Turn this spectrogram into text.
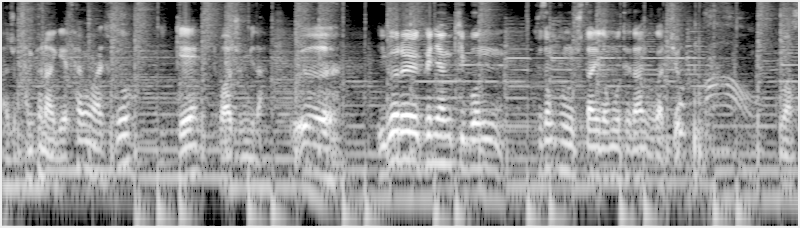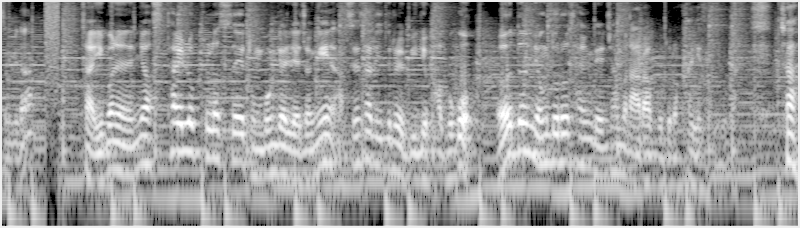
아주 간편하게 사용할 수 있게 도와줍니다. 으, 이거를 그냥 기본 구성품을 주다니 너무 대단한 것 같죠? 고맙습니다. 자 이번에는요 스타일로 플러스에 동봉될 예정인 액세서리들을 미리 봐보고 어떤 용도로 사용되는지 한번 알아보도록 하겠습니다. 자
